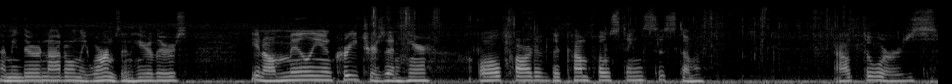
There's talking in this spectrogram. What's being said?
I mean there are not only worms in here there's you know a million creatures in here all part of the composting system. Outdoors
